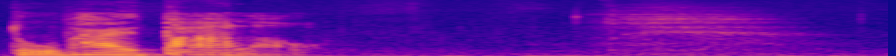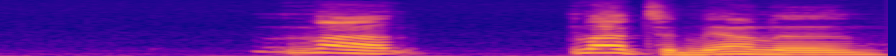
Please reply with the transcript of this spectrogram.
独派大佬。那那怎么样呢？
